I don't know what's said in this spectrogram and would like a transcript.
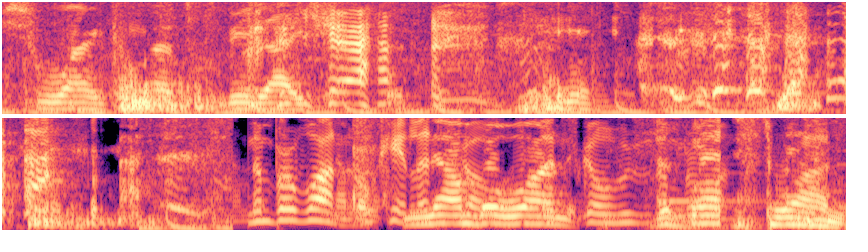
Schwank maps be like. yeah. Number one. Number- Okay, let's number go. one. Let's go. Who's the number one? best one.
